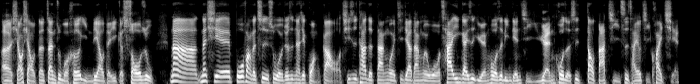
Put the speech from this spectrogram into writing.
呃小小的赞助我喝饮料的一个收入。那那些播放的次数，就是那些广告，其实它的单位计价单位，我猜应该是元或者是零点几元，或者是到达几次才有几块钱。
